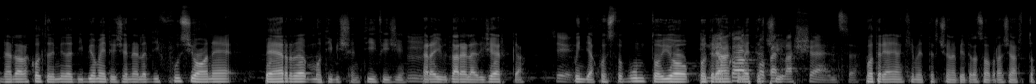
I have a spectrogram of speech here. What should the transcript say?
nella raccolta dei miei dati biometrici e nella diffusione per motivi scientifici, Mm. per aiutare la ricerca. Sì. Quindi a questo punto io potrei anche, metterci, potrei anche metterci una pietra sopra, certo.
